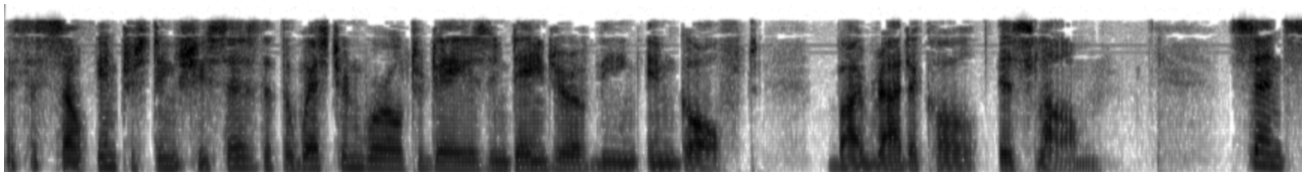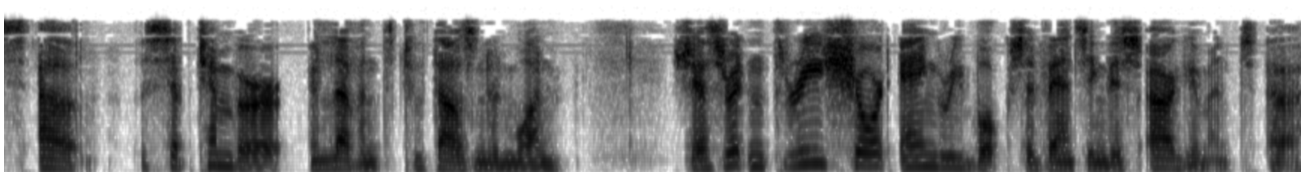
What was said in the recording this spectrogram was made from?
this is so interesting. She says that the Western world today is in danger of being engulfed by radical Islam. Since uh, September 11th, 2001, she has written three short, angry books advancing this argument. Uh,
